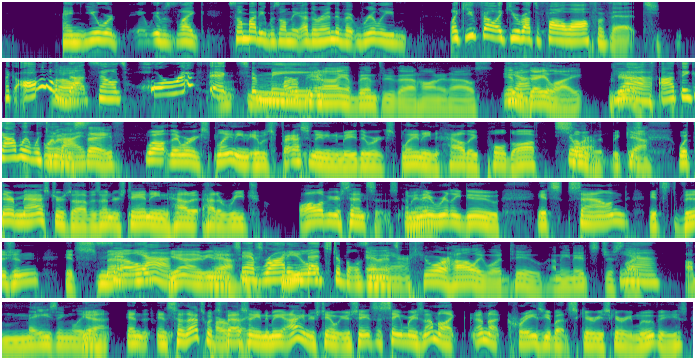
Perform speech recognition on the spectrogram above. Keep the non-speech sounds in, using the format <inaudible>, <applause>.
and you were it, it was like somebody was on the other end of it really like you felt like you were about to fall off of it like all of Well- that sounds horrific to me Murphy and I have been through that haunted house in Yeah. the daylight. Yeah, i think i went with when you it was guys safe. Well, they were explaining. It was fascinating to me. They were explaining how they pulled off some of it because Yeah. what they're masters of is understanding how to how to reach all of your senses. I mean, they really do. It's sound, it's vision, it's smell. yeah. yeah. I mean, Yeah. it's, they have it's rotting feel. vegetables in And it's there pure Hollywood too. I mean, it's just Yeah. like amazingly Yeah, and and so that's what's Perfect. fascinating to me. I understand what you're saying. It's the same reason I'm like I'm not crazy about scary, scary movies,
